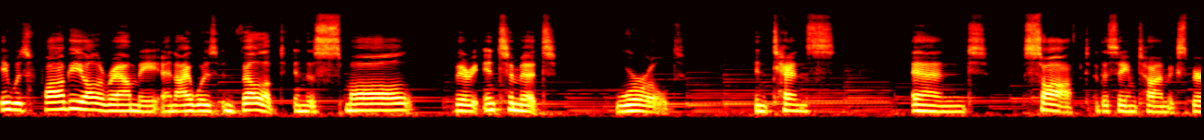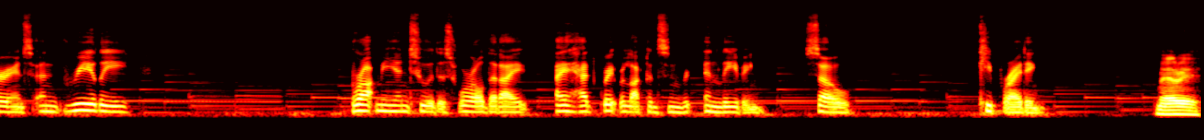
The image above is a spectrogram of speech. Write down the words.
it was foggy all around me, and I was enveloped in this small, very intimate world, intense and soft at the same time experience, and really brought me into this world that I I had great reluctance in, in leaving. So keep writing. Mary,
